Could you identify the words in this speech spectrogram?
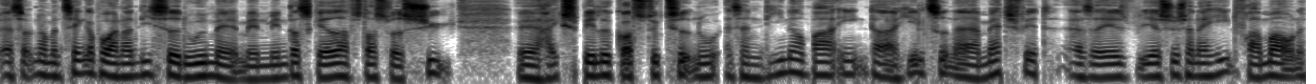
altså, når man tænker på, at han har lige siddet ude med, med en mindre skade, har også været syg, øh, har ikke spillet et godt stykke tid nu. Altså, han ligner bare en, der hele tiden er matchfit. Altså, jeg, jeg synes, han er helt fremragende.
